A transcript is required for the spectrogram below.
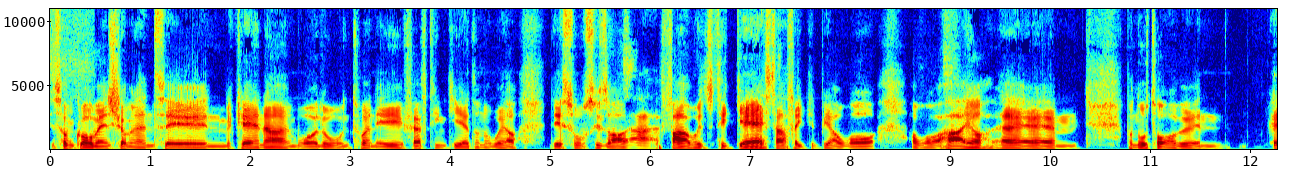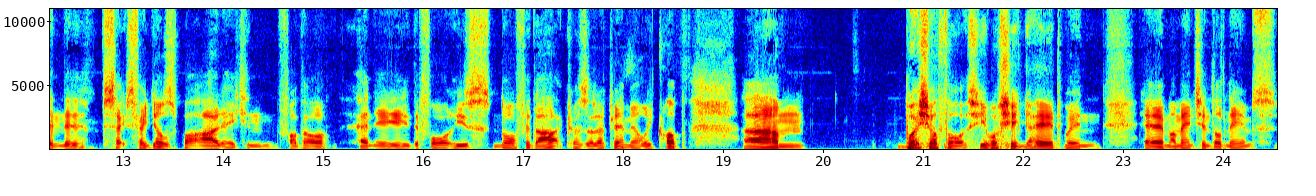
some comments coming in saying McKenna and Worrall in 2015k. I don't know where the sources are. If I was to guess, I think it'd be a lot a lot higher. Um, but no talk about in in the six figures, but I reckon further into the forties north of that because they're a Premier League club. Um, what's your thoughts? You were shaking your head when um, I mentioned their names.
